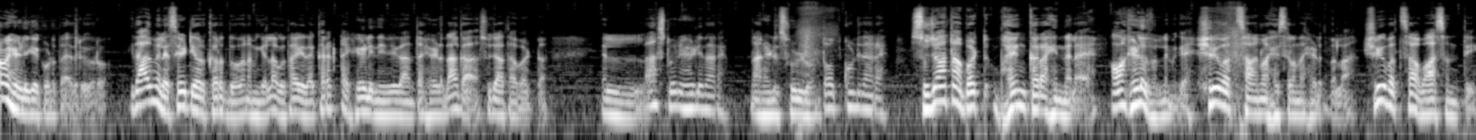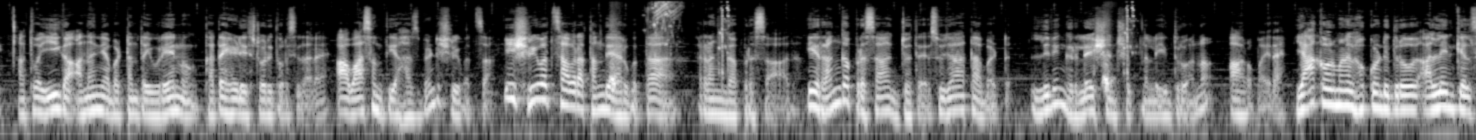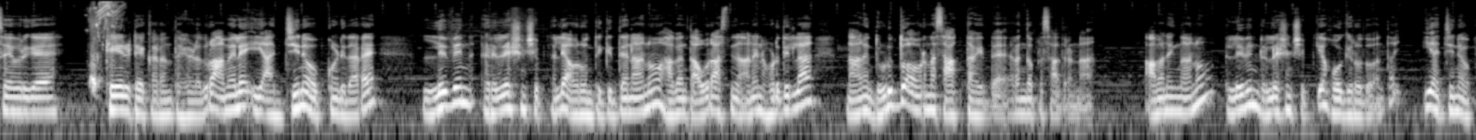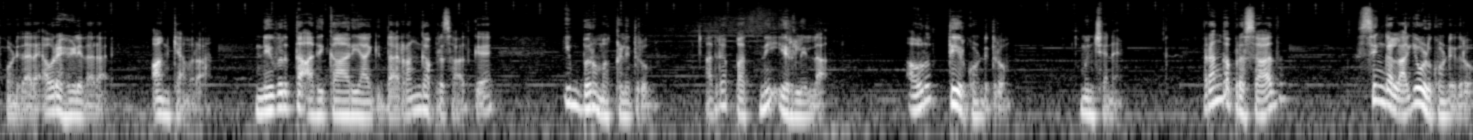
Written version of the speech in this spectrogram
ಅನ್ನೋ ಹೇಳಿಕೆ ಕೊಡ್ತಾ ಇದ್ರು ಇವರು. ಇದಾದಮೇಲೆ ಎಸ್ ಐ ಟಿ ಅವ್ರು ಕರೆದು ನಮಗೆಲ್ಲ ಗೊತ್ತಾಗಿದೆ ಕರೆಕ್ಟಾಗಿ ಹೇಳಿ ನೀವೀಗ ಅಂತ ಹೇಳಿದಾಗ ಸುಜಾತ ಭಟ್ ಎಲ್ಲ ಸ್ಟೋರಿ ಹೇಳಿದ್ದಾರೆ. ನಾನು ಹೇಳಿ ಸುಳ್ಳು ಅಂತ ಒಪ್ಕೊಂಡಿದ್ದಾರೆ. ಸುಜಾತ ಭಟ್ ಭಯಂಕರ ಹಿನ್ನೆಲೆ. ಅವಾಗ ಹೇಳಿದ್ವಲ್ಲ ನಿಮಗೆ? ಶ್ರೀವತ್ಸ ಅನ್ನೋ ಹೆಸರನ್ನ ಹೇಳಿದ್ವಲ್ಲ? ಶ್ರೀವತ್ಸ ವಾಸಂತಿ ಅಥವಾ ಈಗ ಅನನ್ಯ ಭಟ್ ಅಂತ ಇವರೇನು ಕತೆ ಹೇಳಿ ಸ್ಟೋರಿ ತೋರಿಸಿದ್ದಾರೆ? ಆ ವಾಸಂತಿಯ ಹಸ್ಬೆಂಡ್ ಶ್ರೀವತ್ಸ. ಈ ಶ್ರೀವತ್ಸ ಅವರ ತಂದೆ ಯಾರು ಗೊತ್ತಾ? ರಂಗಪ್ರಸಾದ್. ಈ ರಂಗಪ್ರಸಾದ್ ಜೊತೆ ಸುಜಾತ ಭಟ್ ಲಿವಿಂಗ್ ರಿಲೇಶನ್ಶಿಪ್ನಲ್ಲಿ ಇದ್ರು ಅನ್ನೋ ಆರೋಪ ಇದೆ. ಯಾಕೆ ಅವ್ರ ಮನೇಲಿ ಹೊಕ್ಕೊಂಡಿದ್ರು? ಅಲ್ಲೇನ್ ಕೆಲಸ ಇವರಿಗೆ? ಕೇರ್ ಟೇಕರ್ ಅಂತ ಹೇಳಿದ್ರು. ಆಮೇಲೆ ಈ ಅಜ್ಜಿನೇ ಒಪ್ಕೊಂಡಿದ್ದಾರೆ. ಲಿವ್ ಇನ್ ರಿಲೇಷನ್ಶಿಪ್ನಲ್ಲಿ ಅವರೊಂದಿಗಿದ್ದೆ ನಾನು. ಹಾಗಂತ ಅವ್ರ ಆಸ್ತಿ ನಾನೇನು ಹೊಡೆದಿಲ್ಲ. ನಾನೇ ದುಡಿದು ಅವ್ರನ್ನ ಸಾಕ್ತಾ ಇದ್ದೆ ರಂಗಪ್ರಸಾದ್ರನ್ನ. ಆ ನಾನು ಲಿವ್ ಇನ್ ರಿಲೇಷನ್ಶಿಪ್ಗೆ ಹೋಗಿರೋದು ಅಂತ ಈ ಅಜ್ಜಿನೇ ಒಪ್ಕೊಂಡಿದ್ದಾರೆ. ಅವರೇ ಹೇಳಿದ್ದಾರೆ ಆನ್ ಕ್ಯಾಮ್ರಾ ನಿವೃತ್ತ ಅಧಿಕಾರಿಯಾಗಿದ್ದ ರಂಗಪ್ರಸಾದ್ಗೆ ಇಬ್ಬರು ಮಕ್ಕಳಿದ್ರು. ಆದರೆ ಪತ್ನಿ ಇರಲಿಲ್ಲ. ಅವರು ತೀರ್ಕೊಂಡಿದ್ರು. ಮುಂಚೆನೆ. ರಂಗಪ್ರಸಾದ್ ಸಿಂಗಲ್ ಆಗಿ ಉಳ್ಕೊಂಡಿದ್ರು.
